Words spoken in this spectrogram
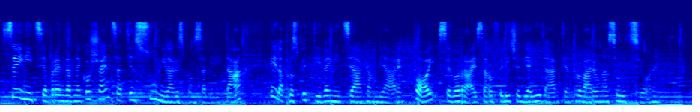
Se inizi a prenderne coscienza, ti assumi la responsabilità e la prospettiva inizia a cambiare. Poi, se vorrai, sarò felice di aiutarti a trovare una soluzione.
